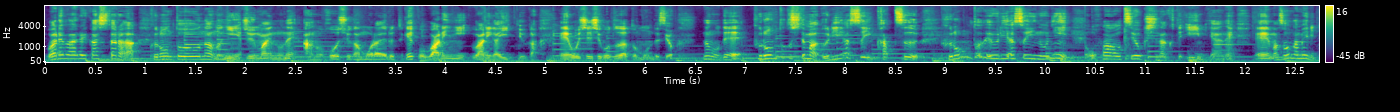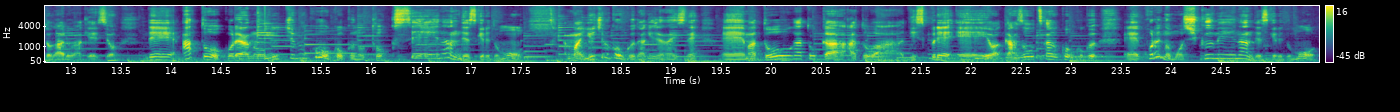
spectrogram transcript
我々からしたら、フロントなのに10万円のね、あの報酬がもらえるって結構割に、割がいいっていうか、えー、美味しい仕事だと思うんですよ。なので、フロントとしてまあ売りやすいかつ、フロントで売りやすいのに、オファーを強くしなくていいみたいなね、えー、まあそんなメリットがあるわけですよ。で、あと、と、これあの、YouTube 広告の特性なんですけれども、まあ、YouTube 広告だけじゃないですね。えー、まあ、動画とか、あとはディスプレイ、えー、要は画像を使う広告、えー、これのもう宿命なんですけれども、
